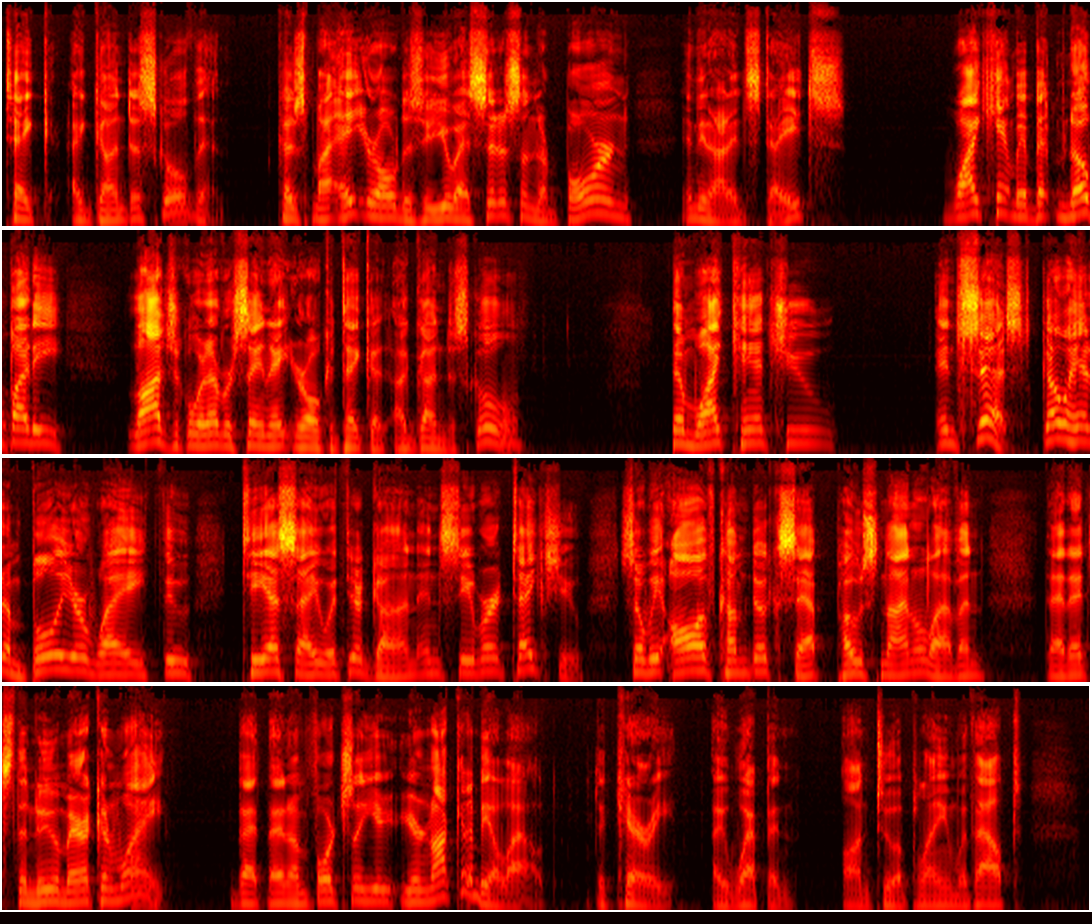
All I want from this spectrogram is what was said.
take a gun to school then? Because my eight year old is a U.S. citizen. They're born in the United States. Why can't we? But nobody logical would ever say an eight year old could take a, a gun to school. Then why can't you insist? Go ahead and bully your way through TSA with your gun and see where it takes you. So we all have come to accept post 9 11 that it's the new American way. That, that unfortunately you're not going to be allowed to carry a weapon onto a plane without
